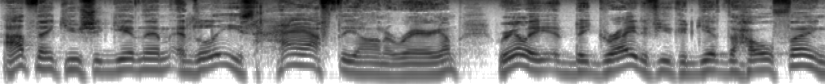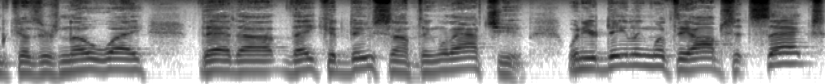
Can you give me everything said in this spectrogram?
I think you should give them at least half the honorarium. Really, it'd be great if you could give the whole thing because there's no way that uh, they could do something without you. When you're dealing with the opposite sex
